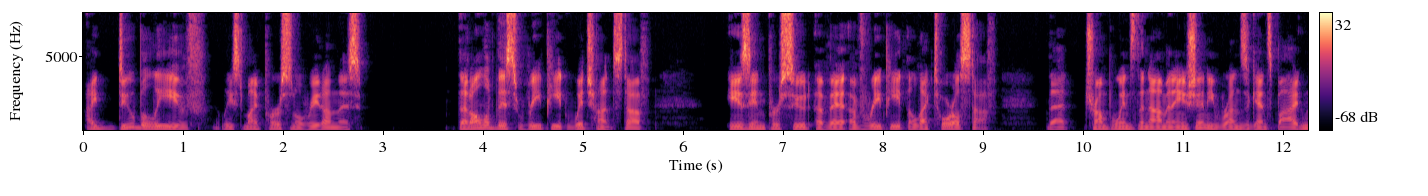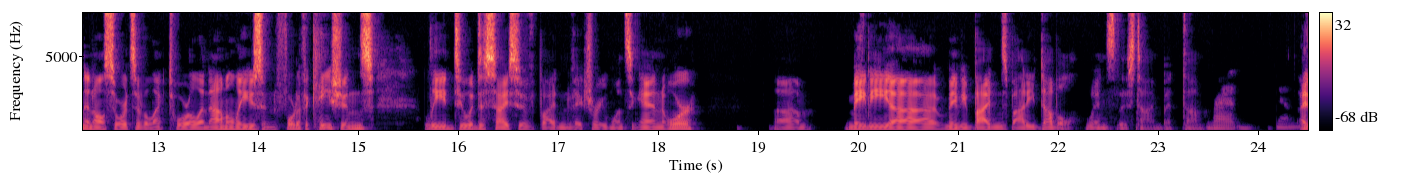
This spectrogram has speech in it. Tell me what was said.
I do believe, at least my personal read on this, that all of this repeat witch hunt stuff is in pursuit of a, of repeat electoral stuff. That Trump wins the nomination, he runs against Biden, and all sorts of electoral anomalies and fortifications lead to a decisive Biden victory once again, or um, maybe uh, maybe Biden's body double wins this time. But um, right. Yeah. I,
